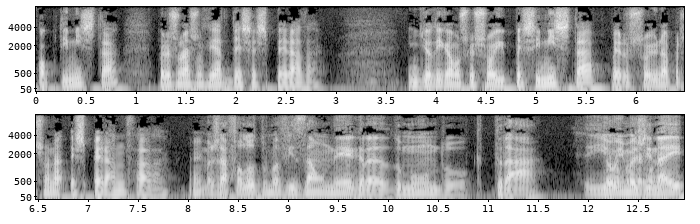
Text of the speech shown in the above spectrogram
optimista, pero es una sociedad desesperada. Yo digamos que soy pesimista, pero soy una persona esperanzada. ¿eh? Mas já falou de uma visão negra do mundo que terá E eu imaginei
